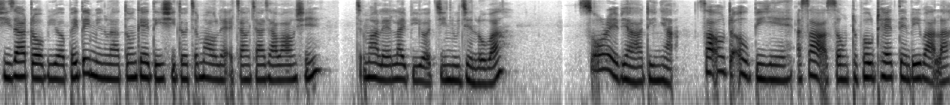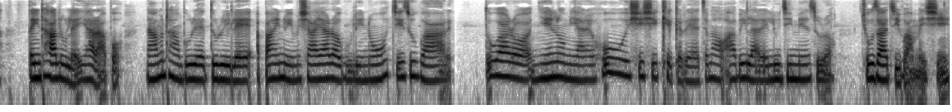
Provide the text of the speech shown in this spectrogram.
ရီစားတော်ပြီးတော့ဗိသိက်မင်္ဂလာသွန်းခဲ့သည်ရှိတော့ကျမကိုလည်းအကြောင်းကြားကြပါအောင်ရှင်ကျမလည်းလိုက်ပြီးတော့ကြည်နူးခြင်းလို့ပါစိုးရဗျာဒီညစာအုပ်တအုပ်ပြီးရင်အစအဆုံးတပုတ်သေးတင်ပေးပါလားတင်ထားလို့လည်းရတာပေါ့နားမထောင်ဘူးတဲ့သူတွေလည်းအပိုင်းတွေမရှာရတော့ဘူးလေနော်ကျေးဇူးပါတဲ့သူကတော့ညင်းလို့မရတဲ့ဟိုးရှိရှိခစ်ကြတဲ့ကျမကိုအားပေးလာတဲ့လူကြီးမင်းဆိုတော့စူးစမ်းကြည့်ပါမယ်ရှင်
